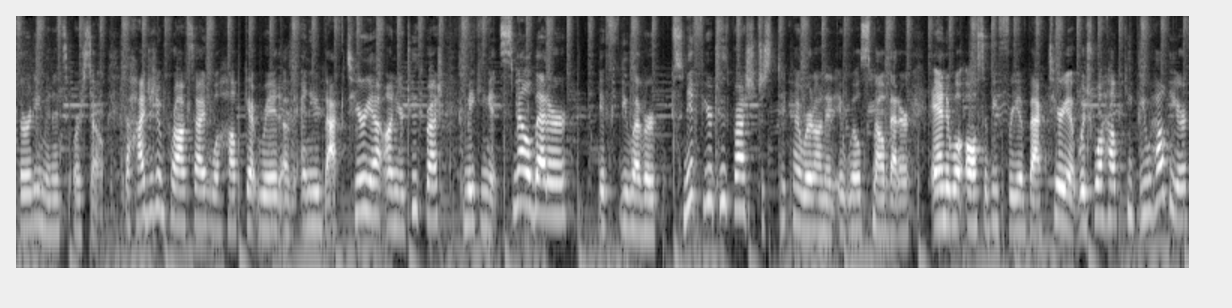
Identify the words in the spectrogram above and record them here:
30 minutes or so. The hydrogen peroxide will help get rid of any bacteria on your toothbrush, making it smell better, if you ever sniff your toothbrush, just take my word on it, it will smell better. And it will also be free of bacteria, which will help keep you healthier,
